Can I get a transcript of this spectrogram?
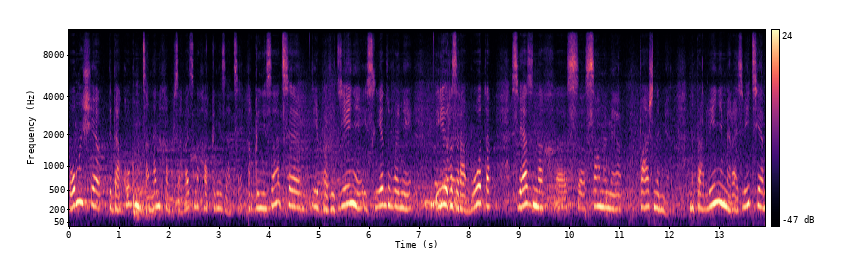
помощи педагогам национальных образовательных организаций. Организация и проведение исследований и разработок, связанных э, с самыми важными направлениями развития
